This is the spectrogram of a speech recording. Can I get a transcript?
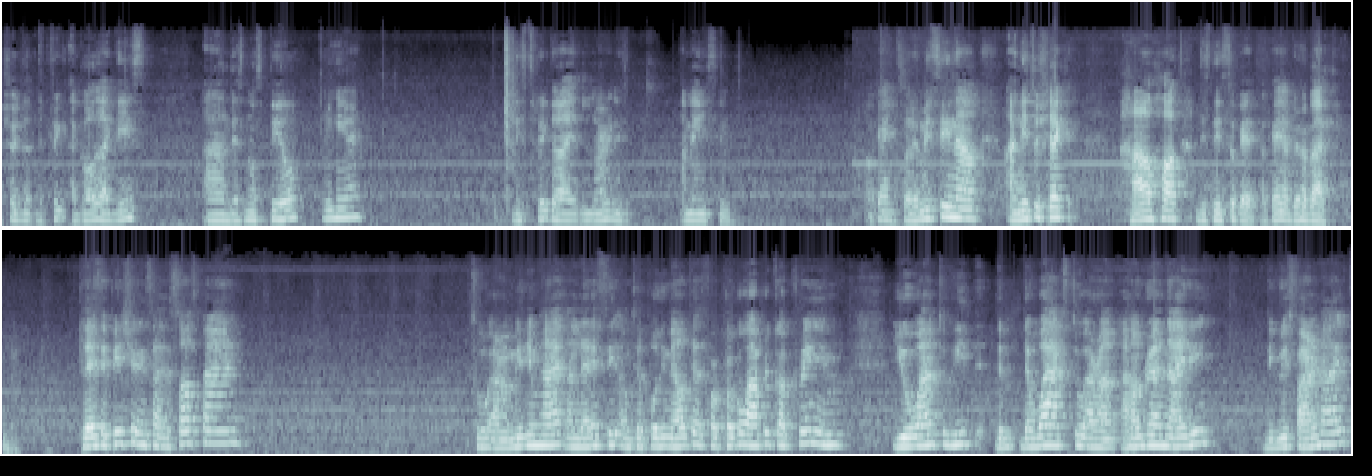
show you the, the trick. I go like this, and there's no spill in here. This trick that I learned is amazing. Okay, so let me see now. I need to check how hot this needs to get. Okay, I'll be right back. Place the pitcher inside the saucepan to around medium high and let it sit until fully melted. For cocoa apricot cream, you want to heat the, the wax to around 190 degrees Fahrenheit,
